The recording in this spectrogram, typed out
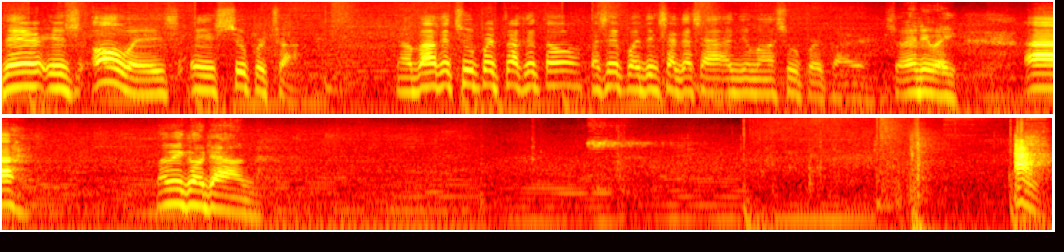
there is always a super truck. Now, bakit super truck ito? Kasi pwedeng sagasaan yung mga supercar. So anyway, uh, let me go down. Ah!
